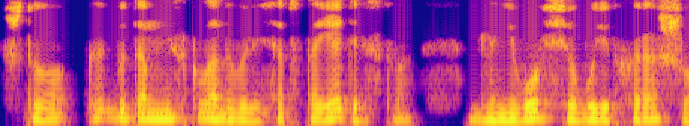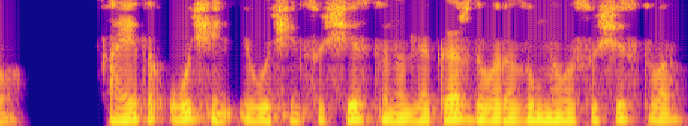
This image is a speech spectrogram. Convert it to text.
что, как бы там ни складывались обстоятельства, для него все будет хорошо. А это очень и очень существенно для каждого разумного существа.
